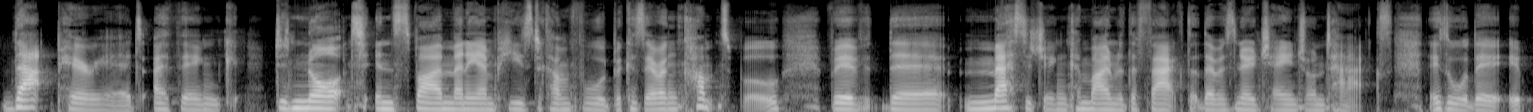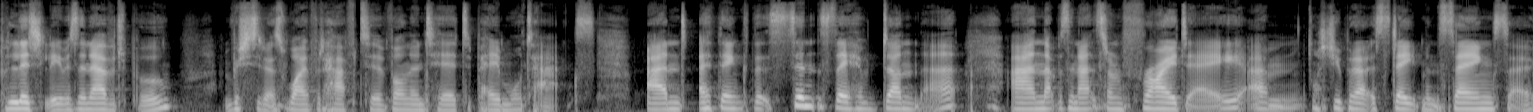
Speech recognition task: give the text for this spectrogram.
That period, I think, did not inspire many MPs to come forward because they're uncomfortable with the messaging combined with the fact that there was no change on tax. They thought that it politically was inevitable Rishi Sunak's wife would have to volunteer to pay more tax. And I think that since they have done that, and that was announced on Friday, um, she put out a statement saying so.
